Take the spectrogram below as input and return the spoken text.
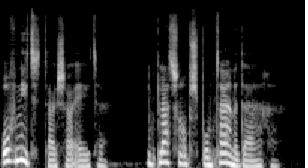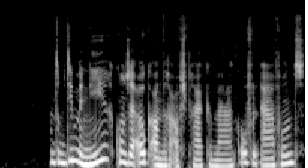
of niet thuis zou eten, in plaats van op spontane dagen. Want op die manier kon zij ook andere afspraken maken of een avond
